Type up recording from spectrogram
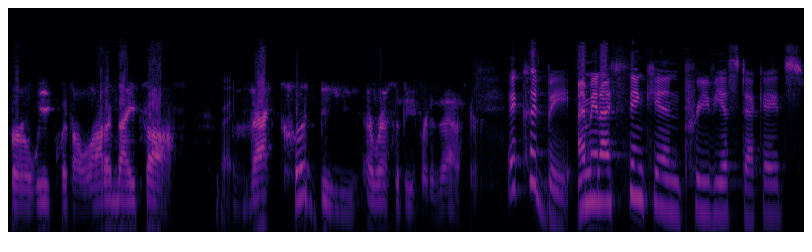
for a week with a lot of nights off. Right. That could be a recipe for disaster. It could be. I mean, I think in previous decades,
